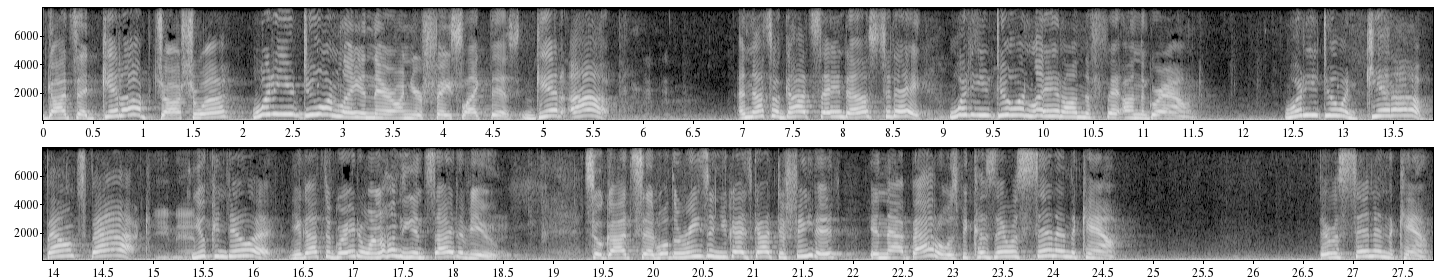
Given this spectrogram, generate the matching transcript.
God said, Get up, Joshua. What are you doing laying there on your face like this? Get up. And that's what God's saying to us today. What are you doing laying on the, fa- on the ground? What are you doing? Get up, bounce back. Amen. You can do it. You got the greater one on the inside of you. So God said, Well, the reason you guys got defeated in that battle was because there was sin in the camp. There was sin in the camp.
